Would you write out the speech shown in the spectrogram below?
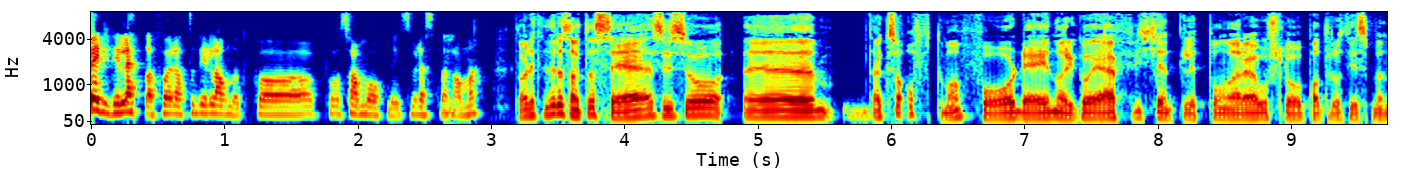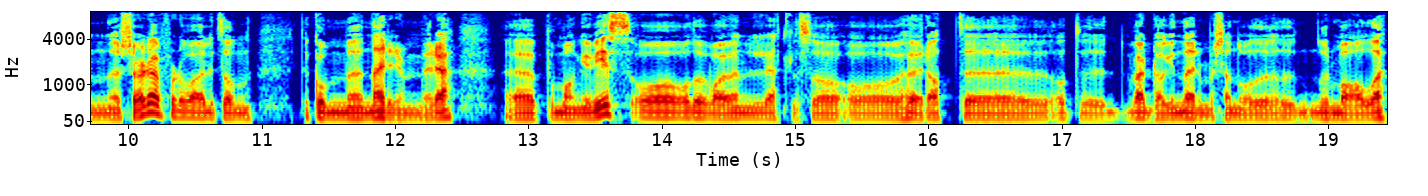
veldig letta for at de landet på, på samme åpning som resten av landet. Det var litt interessant å se. Jeg synes jo eh, Det er ikke så ofte man får det i Norge, og jeg kjente litt på den der Oslo-patriotismen sjøl, for det var litt sånn Det kom nærmere eh, på mange vis, og, og, det var jo en lettelse å, å høre at, eh, at, hverdagen nærmer seg noe av det normale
